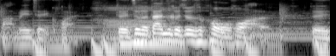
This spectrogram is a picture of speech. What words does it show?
把妹这一块。对，这个但这个就是后话了。对，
